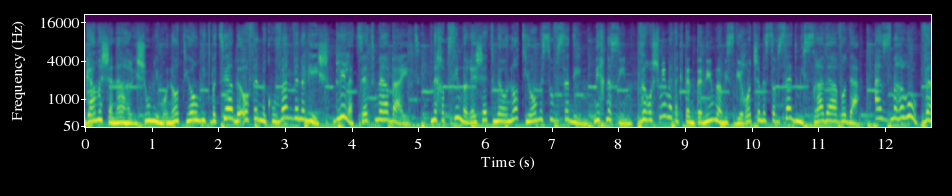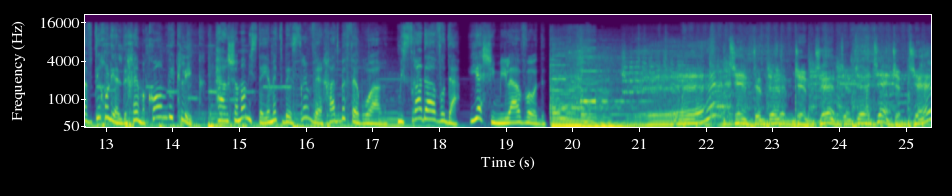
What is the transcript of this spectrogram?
גם השנה הרישום למעונות יום מתבצע באופן מקוון ונגיש, בלי לצאת מהבית. מחפשים ברשת מעונות יום מסובסדים, נכנסים ורושמים את הקטנטנים למסגרות שמסבסד משרד העבודה. אז מהרו והבטיחו לילדיכם מקום בקליק. ההרשמה מסתיימת ב-21 בפברואר. משרד העבודה, יש עם מי לעבוד. ג'ם, ג'ם, ג'ם, ג'ם, ג'ם, ג'ם, הג'ם, ג'ם, ג'ם,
